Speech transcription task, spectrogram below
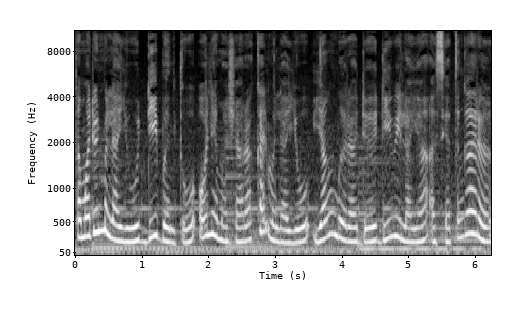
Tamadun Melayu dibentuk oleh masyarakat Melayu yang berada di wilayah Asia Tenggara.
